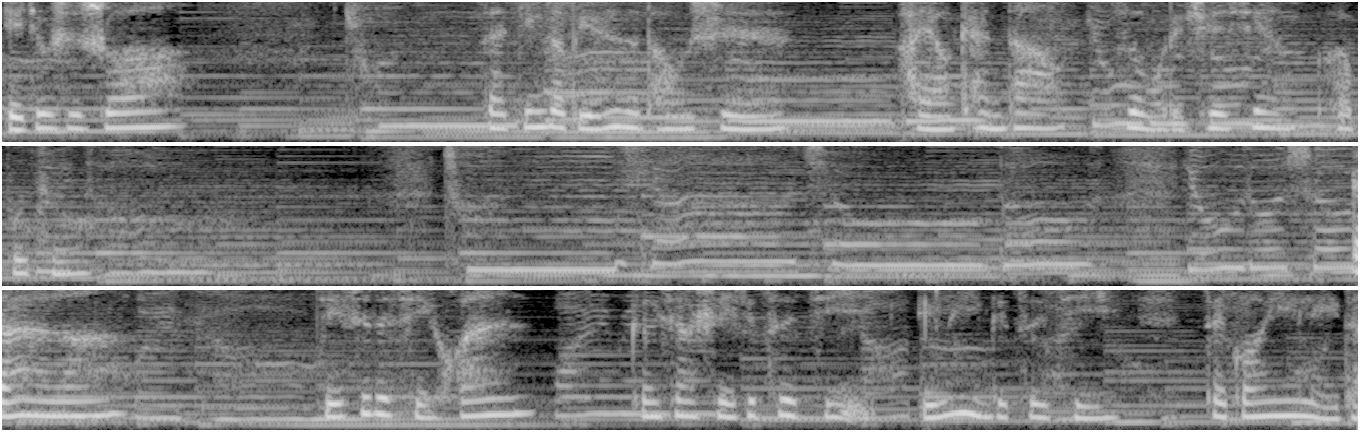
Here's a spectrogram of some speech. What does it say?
也就是说，在盯着别人的同时，还要看到自我的缺陷和不足。当然了，极致的喜欢，更像是一个自己与另一个自己在光阴里的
